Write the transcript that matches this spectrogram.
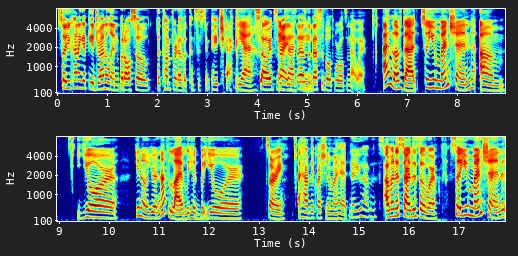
so you kind of get the adrenaline but also the comfort of a consistent paycheck Yeah, so it's nice exactly. it has the best of both worlds in that way I love that. So you mentioned um your you know your not livelihood but your sorry I have the question in my head. no you have this I'm gonna start this over. So you mentioned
